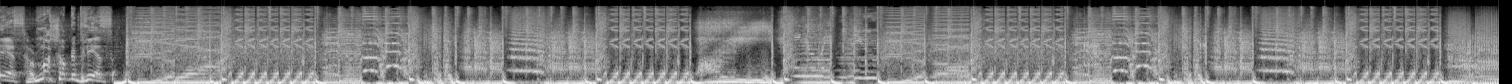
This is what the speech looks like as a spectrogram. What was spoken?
bass, mash up the place. Yeah, yeah, yeah, yeah, yeah.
